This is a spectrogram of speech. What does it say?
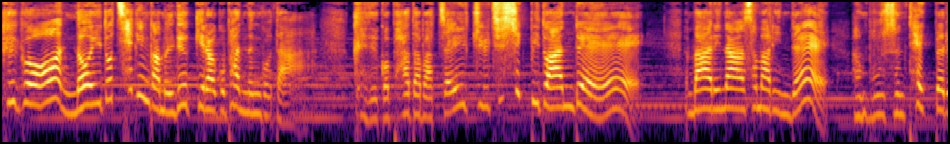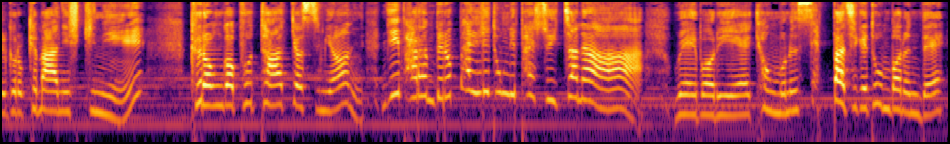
그건 너희도 책임감을 느끼라고 받는 거다. 그거 받아봤자 일주일치 식비도 안 돼. 말이 나와서 말인데 무슨 택배를 그렇게 많이 시키니? 그런 거부터 아꼈으면 네 바람대로 빨리 독립할 수 있잖아. 외벌이에 경모는 쎄 빠지게 돈 버는데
